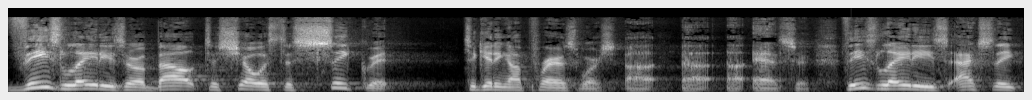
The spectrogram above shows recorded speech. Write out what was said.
These ladies are about to show us the secret to getting our prayers worship, uh, uh, uh, answered. These ladies actually,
